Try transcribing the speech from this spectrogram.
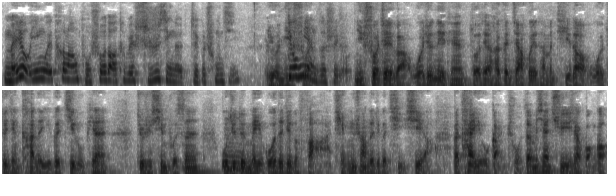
没有因为特朗普说到特别实质性的这个冲击。丢面子是有。你说这个，我就那天昨天还跟家辉他们提到，我最近看的一个纪录片，就是辛普森，我就对美国的这个法庭上的这个体系啊，呃，太有感触。咱们先去一下广告，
